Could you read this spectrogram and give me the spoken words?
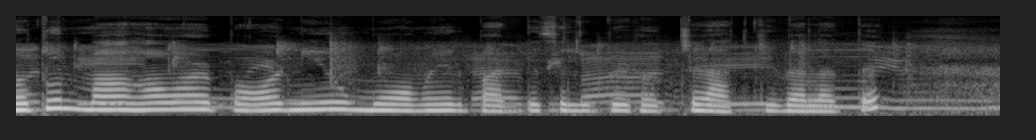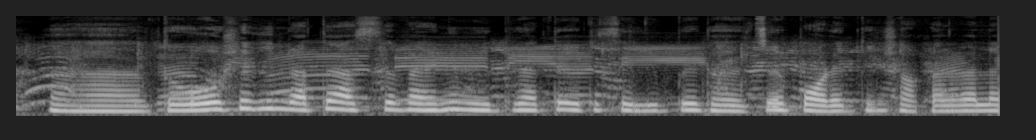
নতুন মা হওয়ার পর নিউ মমের বার্থডে সেলিব্রেট হচ্ছে রাত্রিবেলাতে। তো ও সেদিন রাতে আসতে পারেনি মিড রাতে এটা সেলিব্রেট হয়েছে পরের দিন সকালবেলা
